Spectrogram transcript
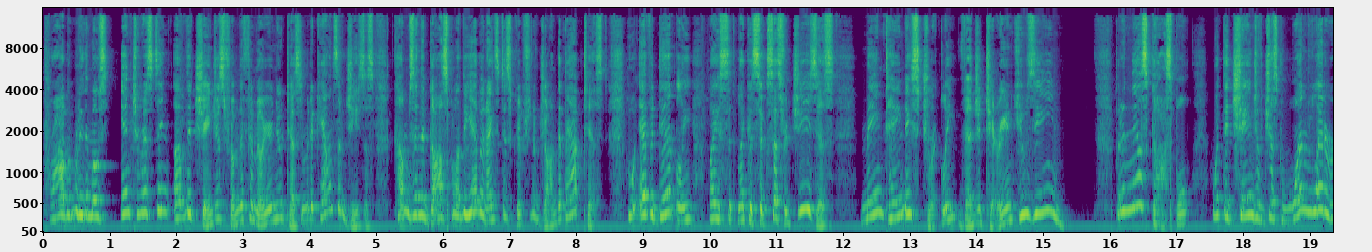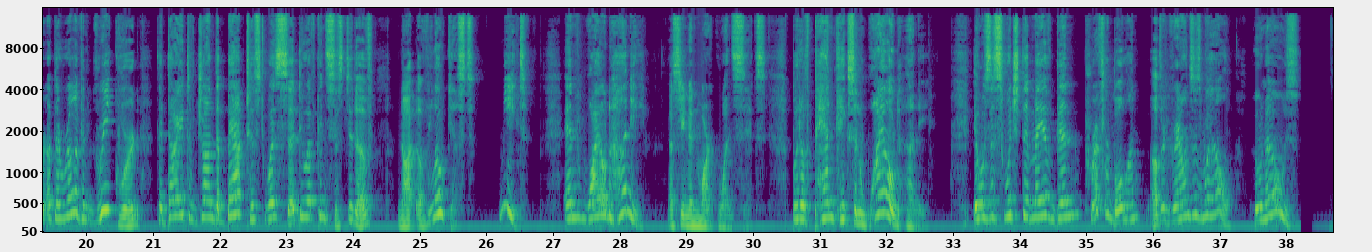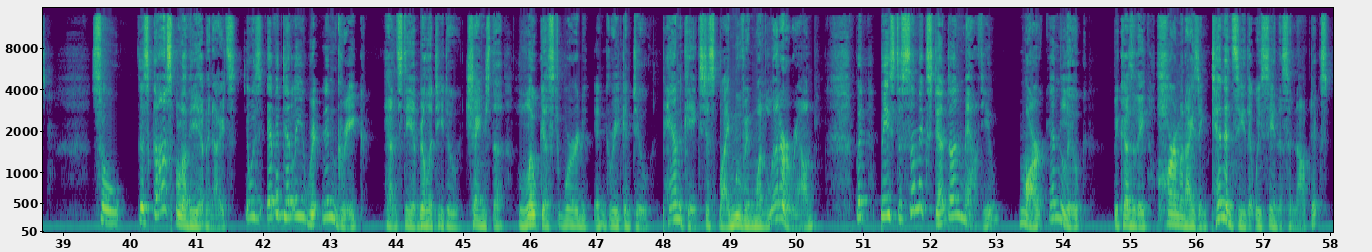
Probably the most interesting of the changes from the familiar New Testament accounts of Jesus comes in the Gospel of the Ebionites' description of John the Baptist, who evidently, like a successor Jesus, maintained a strictly vegetarian cuisine. But in this gospel, with the change of just one letter of the relevant Greek word, the diet of John the Baptist was said to have consisted of not of locust, meat, and wild honey, as seen in Mark 1 6, but of pancakes and wild honey. It was a switch that may have been preferable on other grounds as well. Who knows? So, this Gospel of the Ebionites, it was evidently written in Greek, hence the ability to change the locust word in Greek into pancakes just by moving one letter around. but based to some extent on Matthew, Mark, and Luke, because of the harmonizing tendency that we see in the synoptics,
